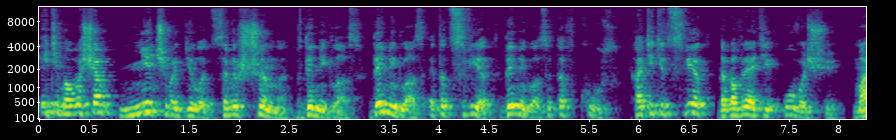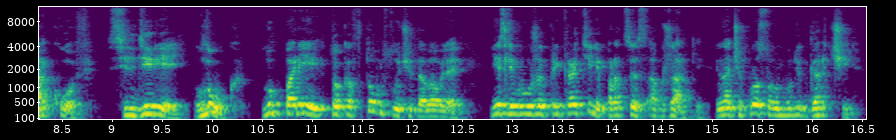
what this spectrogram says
Этим овощам нечего делать совершенно в демиглаз. Демиглаз это цвет, демиглаз это вкус. Хотите цвет, добавляйте овощи, морковь, сельдерей, лук. Лук-порей только в том случае добавлять, если вы уже прекратили процесс обжарки, иначе просто он будет горчить.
